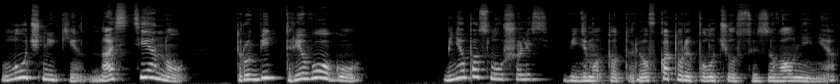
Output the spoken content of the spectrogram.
Лучники на стену! Трубить тревогу!» Меня послушались. Видимо, тот рев, который получился из-за волнения,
